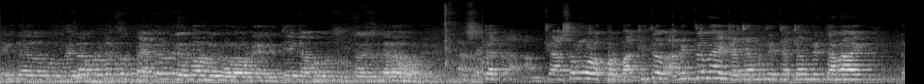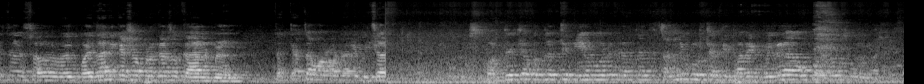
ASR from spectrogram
एक वेगळ्या प्रकारचं पॅटर्न निर्माण होईल मला वाटेल ते एक आपण सुधारित करावं. असं तर आमची असं ओळख पण बाकीचं अनेक जण आहे ज्याच्यामध्ये त्याच्यामध्ये त्यांना एक त्याचं वैधानिक अशा प्रकारचं कारण मिळेल. तर त्याचा मला वाटायला विचार स्पर्धेच्या बद्दलचे नियम वगैरे करताना चांगली गोष्ट आहे ती. फार एक वेगळा उपक्रम सुरू आहे.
